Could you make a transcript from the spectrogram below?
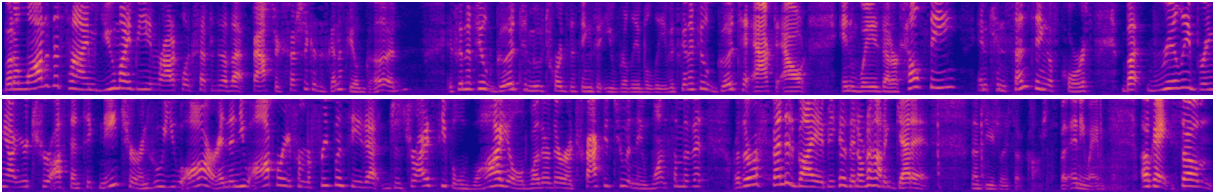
But a lot of the time, you might be in radical acceptance of that faster, especially because it's going to feel good. It's going to feel good to move towards the things that you really believe. It's going to feel good to act out in ways that are healthy and consenting, of course, but really bring out your true authentic nature and who you are. And then you operate from a frequency that just drives people wild, whether they're attracted to it and they want some of it or they're offended by it because they don't know how to get it. That's usually subconscious. But anyway, okay, so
